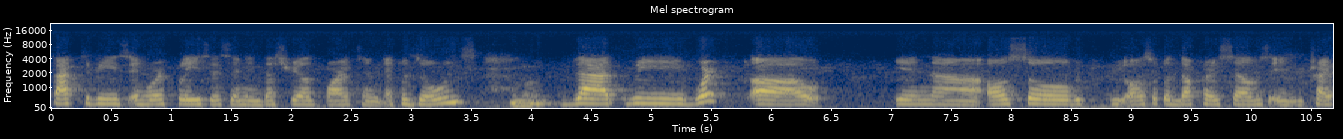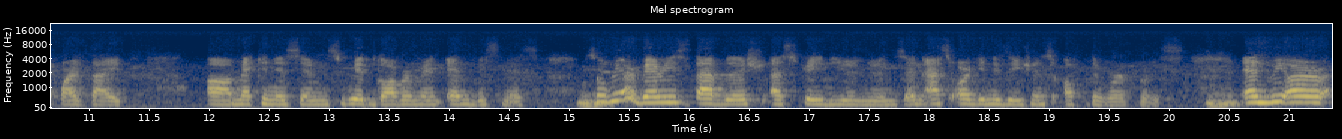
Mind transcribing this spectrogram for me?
factories and workplaces and industrial parks and ecozones mm-hmm. that we work uh, in uh, also we, we, also conduct ourselves in tripartite uh, mechanisms with government and business mm-hmm. so we are very established as trade unions and as organizations of the workers mm-hmm. and we are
